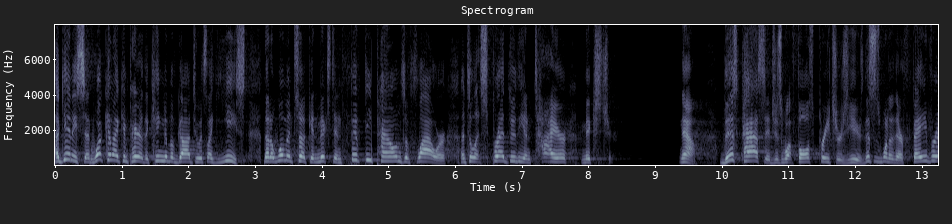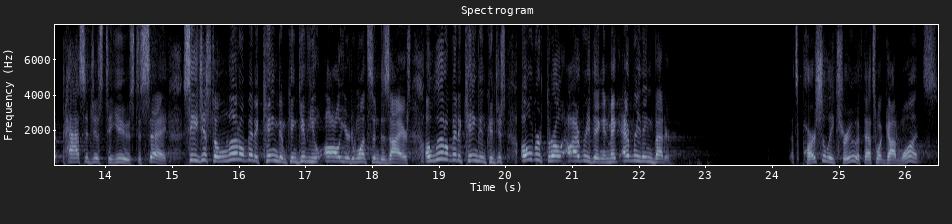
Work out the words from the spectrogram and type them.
Again, he said, What can I compare the kingdom of God to? It's like yeast that a woman took and mixed in 50 pounds of flour until it spread through the entire mixture. Now, this passage is what false preachers use. This is one of their favorite passages to use to say, see, just a little bit of kingdom can give you all your wants and desires. A little bit of kingdom can just overthrow everything and make everything better. That's partially true if that's what God wants.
